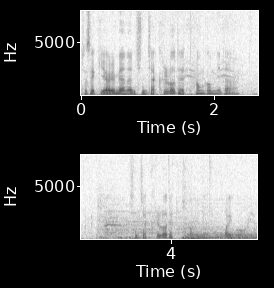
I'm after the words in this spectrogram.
저 새끼 열면은 진짜 클로댓 한 겁니다. 진짜 클로댓 한 겁니다. 어이구, 야.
